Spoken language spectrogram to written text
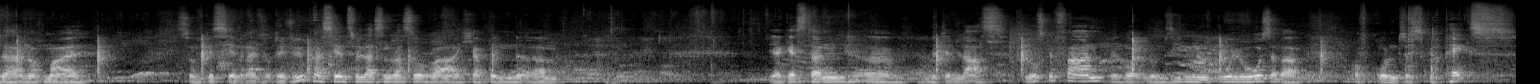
Da nochmal so ein bisschen Revue passieren zu lassen, was so war. Ich habe ähm, ja gestern äh, mit dem Lars losgefahren. Wir wollten um 7 Uhr los, aber aufgrund des Gepäcks,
